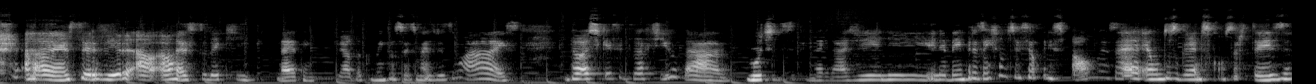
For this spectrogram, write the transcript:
servir ao, ao, resto da equipe, né? Tem que criar documentações mais visuais. Então, acho que esse desafio da multidisciplinaridade, ele, ele é bem presente. Eu não sei se é o principal, mas é, é um dos grandes, com certeza.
